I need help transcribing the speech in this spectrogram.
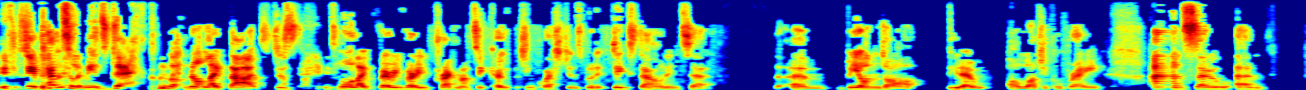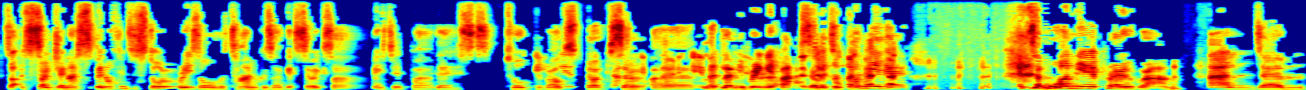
if you see a pencil, it means death. not, not like that. It's just, it's more like very, very pragmatic coaching questions, but it digs down into um, beyond our, you know, our logical brain. And so, um, so, sorry, Jen, I spin off into stories all the time because I get so excited by this, talk about stuff. So uh, let, let me bring it back. So it's a one year, it's a one year program and um,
